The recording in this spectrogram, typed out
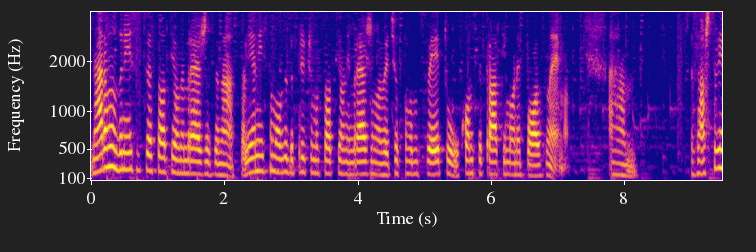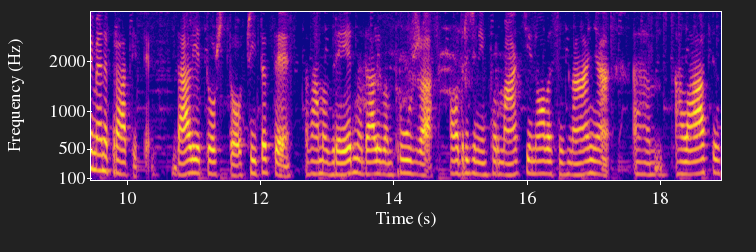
Naravno da nisu sve socijalne mreže za nas, ali ja nisam ovde da pričam o socijalnim mrežama, već o tom svetu u kom se pratimo, ne poznajemo. Um, zašto vi mene pratite? Da li je to što čitate vama vredno, da li vam pruža određene informacije, nova saznanja, um, alate uz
